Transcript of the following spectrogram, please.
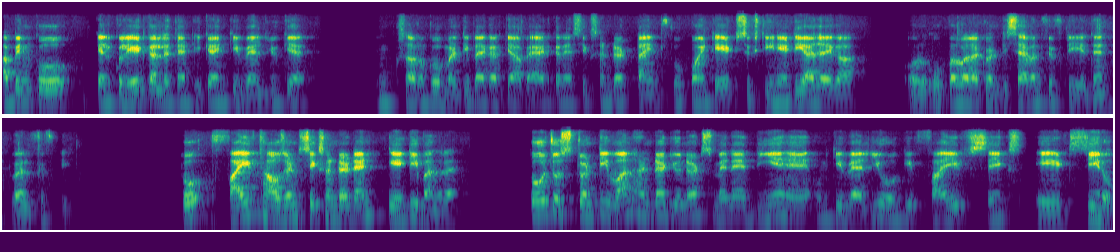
अब इनको कैलकुलेट कर लेते हैं, ठीक है? इनकी वैल्यू क्या है? इन सारों को मल्टीप्लाई करके आप ऐड करें six hundred times two point eight sixteen eighty आ जाएगा। और ऊपर वाला twenty seven fifty then twelve fifty तो five thousand six hundred and eighty बन रहा है। तो जो ट्वेंटी वन हंड्रेड यूनिट्स मैंने दिए हैं, उनकी वैल्यू होगी फाइव सिक्स एट ज़ीरो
